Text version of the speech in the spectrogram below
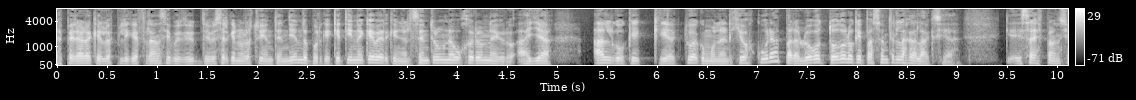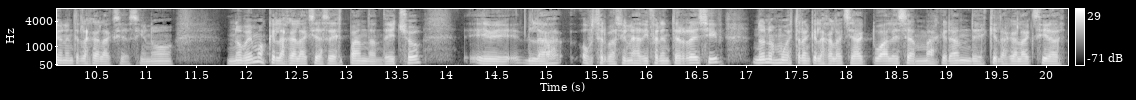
esperar a que lo explique Francis, pero debe ser que no lo estoy entendiendo, porque ¿qué tiene que ver que en el centro de un agujero negro haya algo que, actúa como la energía oscura para luego todo lo que pasa entre las galaxias? Esa expansión entre las galaxias. Si no, no vemos que las galaxias se expandan. De hecho, eh, las observaciones a diferentes redshift no nos muestran que las galaxias actuales sean más grandes que las galaxias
